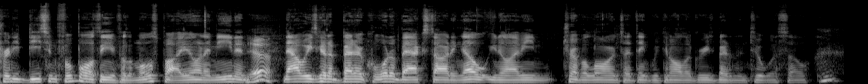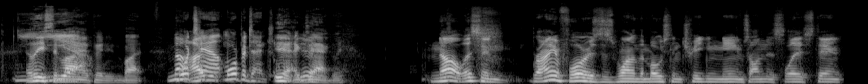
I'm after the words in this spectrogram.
pretty decent football team for the most part. You know what I mean? And Yeah. now he's got a better quarterback starting out. You know, I mean, Trevor Lawrence. I think we can all agree is better than Tua. So, at least in my opinion. But no, more talent, more potential. yeah, exactly. No, listen, Brian Flores is one of the most intriguing names on this list. And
